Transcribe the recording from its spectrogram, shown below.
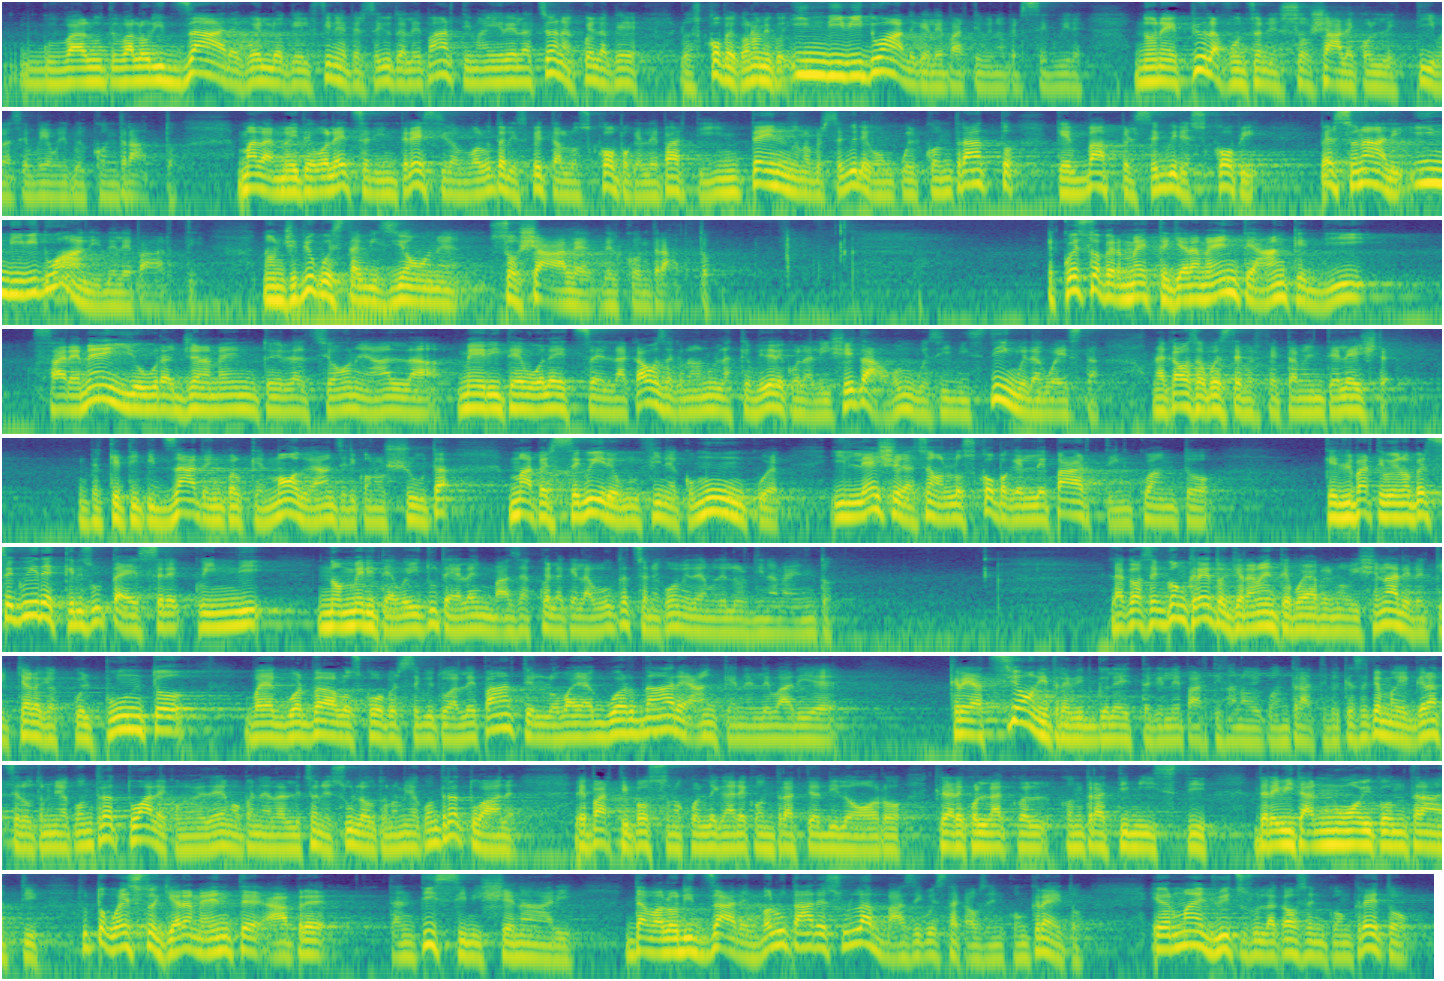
valorizzare quello che è il fine perseguito dalle parti, ma in relazione a quello che è lo scopo economico individuale che le parti vogliono perseguire. Non è più la funzione sociale collettiva, se vogliamo, di quel contratto, ma la meritevolezza di interessi va valutata rispetto allo scopo che le parti intendono perseguire con quel contratto che va a perseguire scopi personali, individuali delle parti. Non c'è più questa visione sociale del contratto. E questo permette chiaramente anche di fare meglio un ragionamento in relazione alla meritevolezza della causa che non ha nulla a che vedere con la liceità, comunque si distingue da questa. Una causa può essere perfettamente lecita perché tipizzata in qualche modo e anzi riconosciuta, ma perseguire un fine comunque illecito in relazione allo scopo che le parti in quanto che le parti vogliono perseguire e che risulta essere quindi non meritevole di tutela in base a quella che è la valutazione, come vedremo, dell'ordinamento. La cosa in concreto chiaramente poi apre nuovi scenari perché è chiaro che a quel punto vai a guardare allo scopo perseguito dalle parti e lo vai a guardare anche nelle varie creazioni, tra virgolette, che le parti fanno con i contratti, perché sappiamo che grazie all'autonomia contrattuale, come vedremo poi nella lezione sull'autonomia contrattuale, le parti possono collegare contratti a di loro, creare contratti misti, dare vita a nuovi contratti. Tutto questo chiaramente apre tantissimi scenari da valorizzare e valutare sulla base di questa causa in concreto. E ormai il giudizio sulla causa in concreto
